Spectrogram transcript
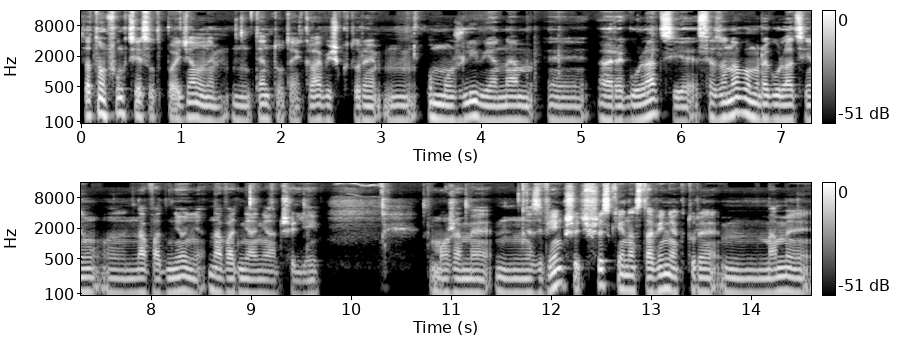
Za tą funkcję jest odpowiedzialny mm, ten tutaj klawisz, który mm, umożliwia nam y, regulację, sezonową regulację y, nawadniania, nawadniania, czyli możemy mm, zwiększyć wszystkie nastawienia, które mamy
